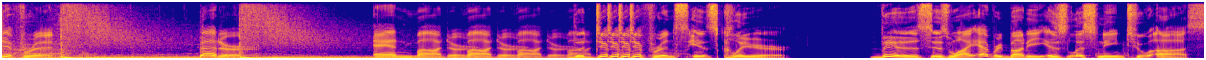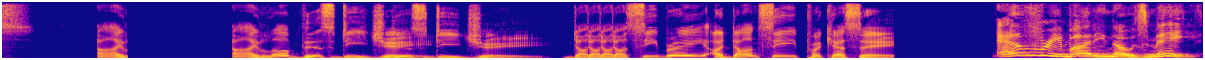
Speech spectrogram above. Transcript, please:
Different. Better. And modern. Modern. Modern. The di- di- difference is clear. This is why everybody is listening to us. I I love this DJ. This DJ. Da da da Sibre Adansi Prekese. Everybody knows me.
